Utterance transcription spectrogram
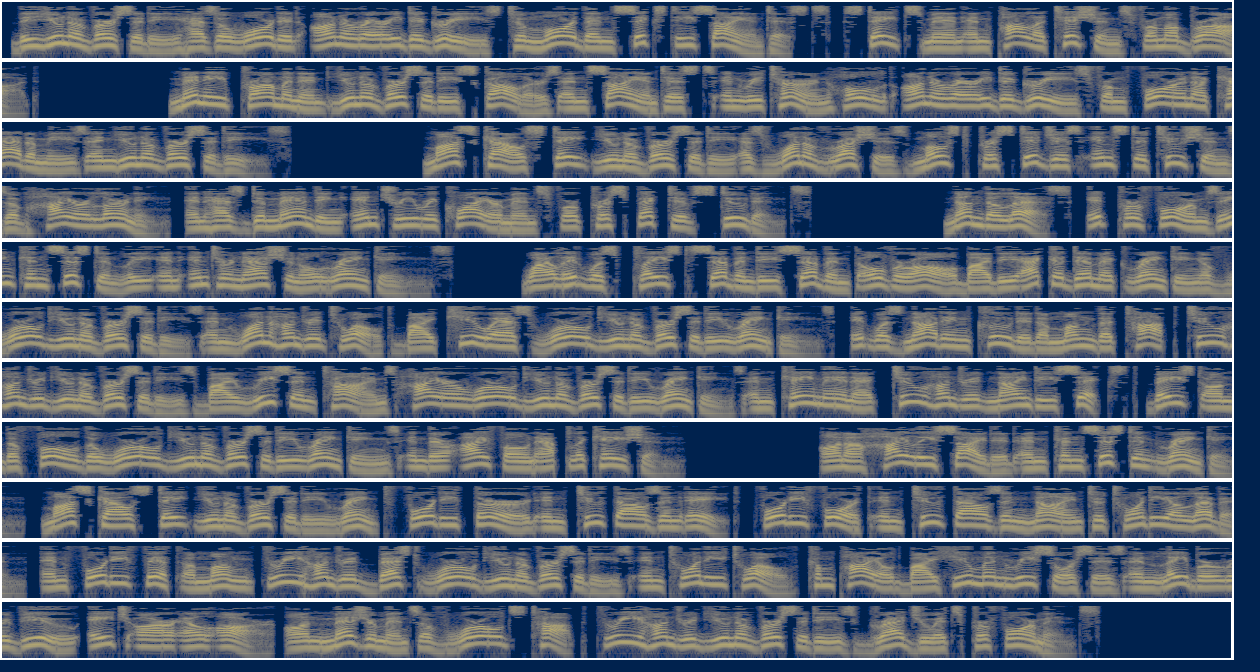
The university has awarded honorary degrees to more than 60 scientists, statesmen and politicians from abroad. Many prominent university scholars and scientists in return hold honorary degrees from foreign academies and universities. Moscow State University is one of Russia's most prestigious institutions of higher learning, and has demanding entry requirements for prospective students. Nonetheless, it performs inconsistently in international rankings. While it was placed 77th overall by the Academic Ranking of World Universities and 112th by QS World University Rankings, it was not included among the top 200 universities by recent Times Higher World University Rankings and came in at 296th based on the full The World University Rankings in their iPhone application. On a highly cited and consistent ranking, Moscow State University ranked 43rd in 2008, 44th in 2009 to 2011, and 45th among 300 best world universities in 2012 compiled by Human Resources and Labor Review (HRLR) on measurements of world's top 300 universities graduates' performance.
